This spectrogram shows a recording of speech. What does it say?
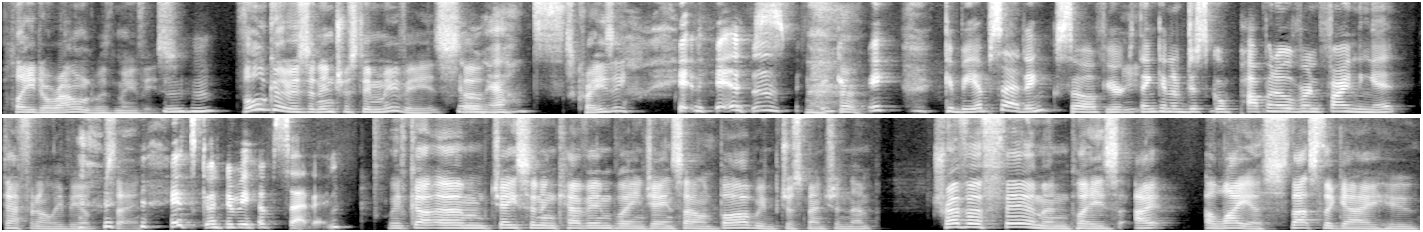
played around with movies. hmm Vulgar is an interesting movie. It's, uh, Oh, yeah. It's it's crazy. It is. It can be, can be upsetting. So if you're thinking of just go popping over and finding it, Definitely be upsetting. it's going to be upsetting. We've got um, Jason and Kevin playing Jay and Silent Bob. We've just mentioned them. Trevor Fehrman plays I- Elias. That's the guy who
